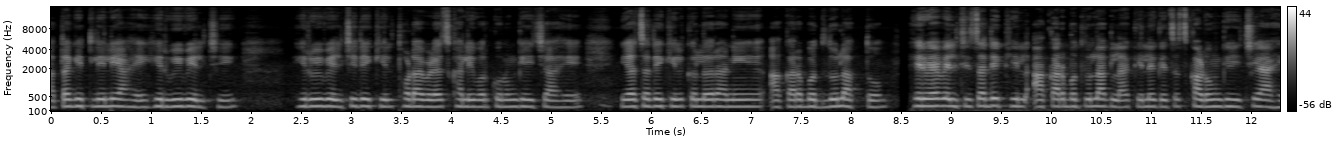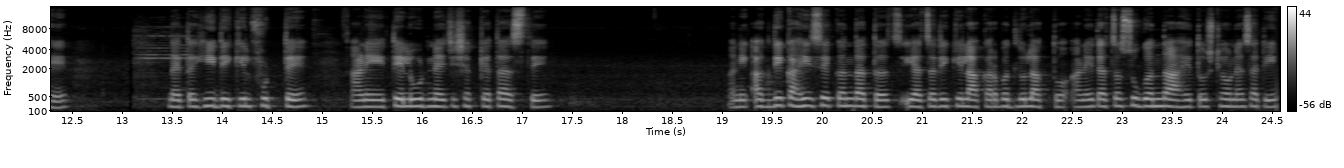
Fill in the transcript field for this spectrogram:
आता घेतलेली आहे हिरवी वेलची. हिरवी वेलची देखील थोडा वेळच खालीवर करून घ्यायची आहे. याचा देखील कलर आणि आकार बदलू लागतो. हिरव्या वेलचीचा देखील आकार बदलू लागला की लगेचच काढून घ्यायची आहे. नाहीतर ही देखील फुटते आणि तेल उडण्याची शक्यता असते. आणि अगदी काही सेकंदातच याचा देखील आकार बदलू लागतो आणि त्याचा सुगंध आहे तोच ठेवण्यासाठी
